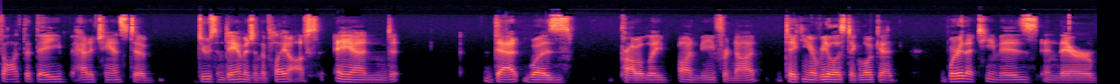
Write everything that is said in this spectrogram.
thought that they had a chance to do some damage in the playoffs. And that was probably on me for not taking a realistic look at where that team is in their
